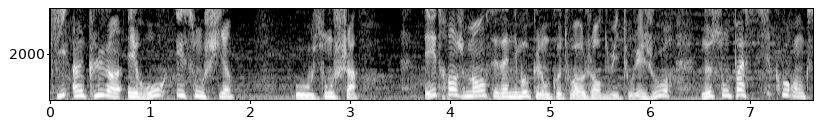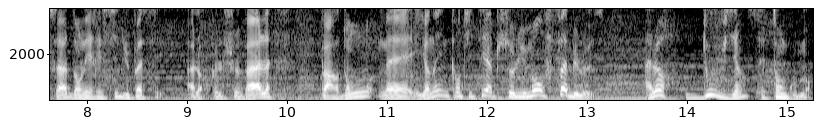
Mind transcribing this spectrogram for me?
qui incluent un héros et son chien Ou son chat? Étrangement, ces animaux que l'on côtoie aujourd'hui tous les jours ne sont pas si courants que ça dans les récits du passé, alors que le cheval, pardon, mais il y en a une quantité absolument fabuleuse. Alors, d'où vient cet engouement?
